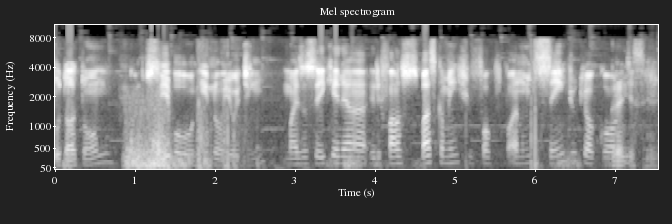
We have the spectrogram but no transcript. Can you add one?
o Dotomo, o Sibo, o Hino e Odin. Mas eu sei que ele, é- ele fala basicamente foco principal é num incêndio que ocorre Grande sim.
